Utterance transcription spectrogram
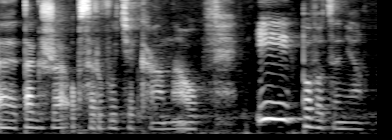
e, także obserwujcie kanał i powodzenia.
